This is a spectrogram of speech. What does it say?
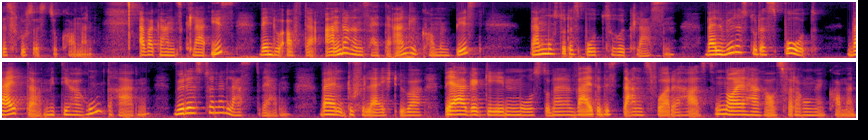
des Flusses zu kommen. Aber ganz klar ist, wenn du auf der anderen Seite angekommen bist, dann musst du das Boot zurücklassen. Weil würdest du das Boot weiter mit dir herumtragen, würde es zu einer Last werden, weil du vielleicht über Berge gehen musst oder eine weite Distanz vor dir hast und neue Herausforderungen kommen.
